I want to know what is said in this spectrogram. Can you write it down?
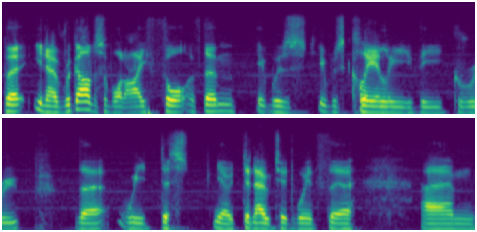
but you know, regardless of what I thought of them, it was it was clearly the group that we dis, you know denoted with the um,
